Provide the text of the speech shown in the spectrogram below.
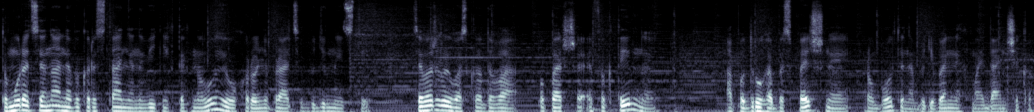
Тому раціональне використання новітніх технологій в охороні праці в будівництві це важлива складова, по-перше, ефективної, а по-друге, безпечної роботи на будівельних майданчиках.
